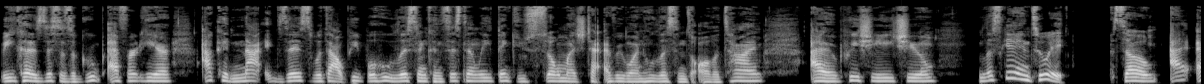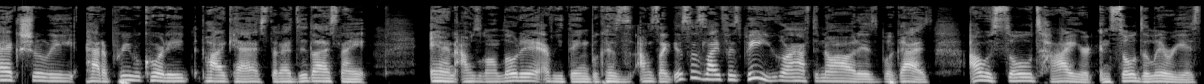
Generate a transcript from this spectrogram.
because this is a group effort here. I could not exist without people who listen consistently. Thank you so much to everyone who listens all the time. I appreciate you. Let's get into it. So I actually had a pre-recorded podcast that I did last night and I was to load it and everything because I was like, this is life is P. You're to have to know how it is. But guys, I was so tired and so delirious.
